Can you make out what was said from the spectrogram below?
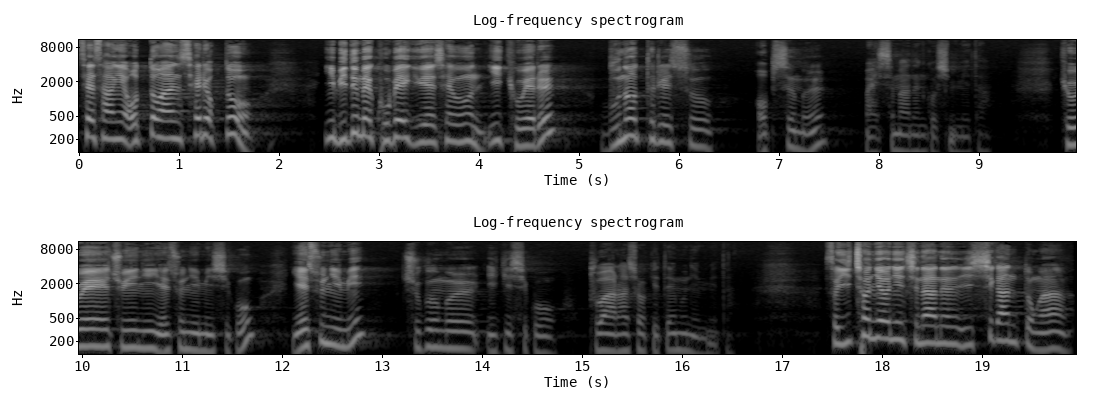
세상의 어떠한 세력도 이 믿음의 고백 위에 세운 이 교회를 무너뜨릴 수 없음을 말씀하는 것입니다. 교회의 주인이 예수님이시고 예수님이 죽음을 이기시고 부활하셨기 때문입니다. 그래서 2000년이 지나는 이 시간 동안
